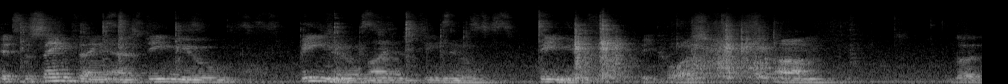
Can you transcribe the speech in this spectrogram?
It's the same thing as d mu b nu minus d nu b mu, because um, the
